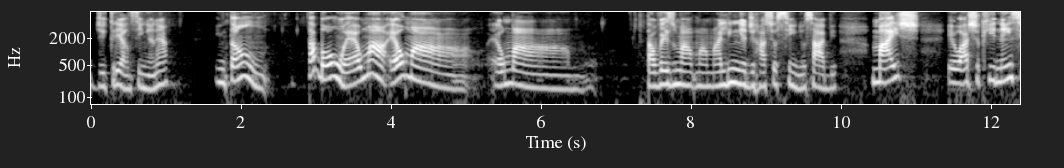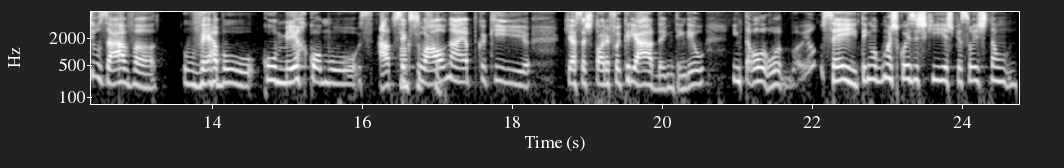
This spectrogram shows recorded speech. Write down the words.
de criancinha, né? Então, tá bom, é uma. É uma. É uma. Talvez uma, uma, uma linha de raciocínio, sabe? Mas eu acho que nem se usava o verbo comer como ato sexual na época que, que essa história foi criada, entendeu? Então, eu não sei, tem algumas coisas que as pessoas estão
